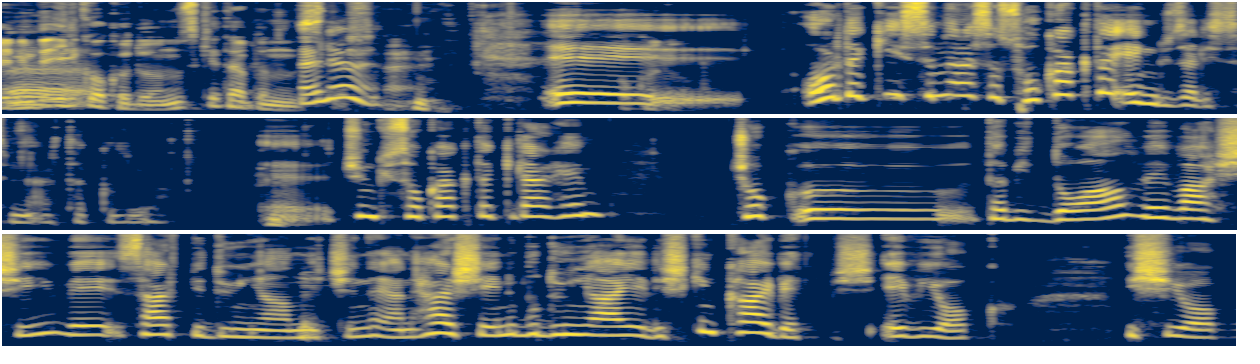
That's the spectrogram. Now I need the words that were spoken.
Benim de ilk okuduğunuz kitabınızdır. Öyle mi? Evet. Ee, oradaki isimler aslında sokakta en güzel isimler takılıyor. Ee, çünkü sokaktakiler hem çok e, tabii doğal ve vahşi ve sert bir dünyanın içinde. Yani her şeyini bu dünyaya ilişkin kaybetmiş. Evi yok, işi yok,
